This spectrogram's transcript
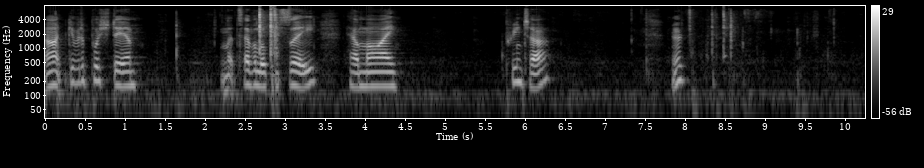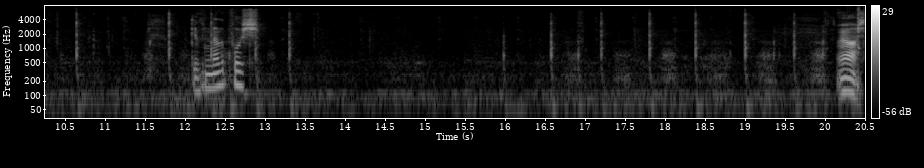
all right, give it a push down. And let's have a look and see how my printer, Give it another push. Right.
